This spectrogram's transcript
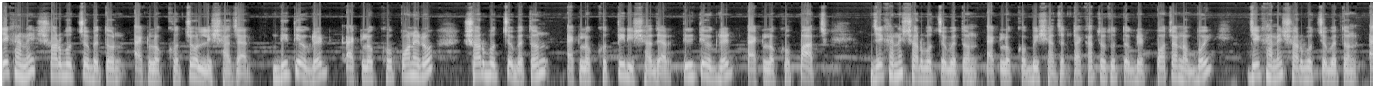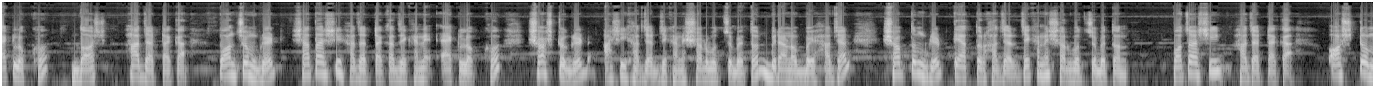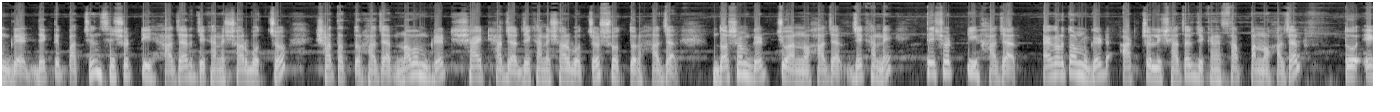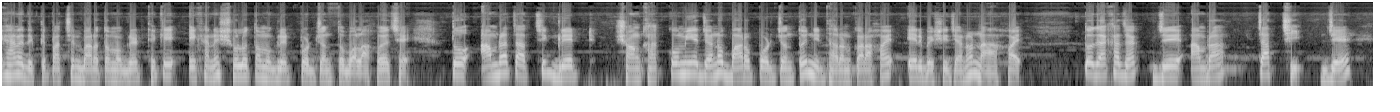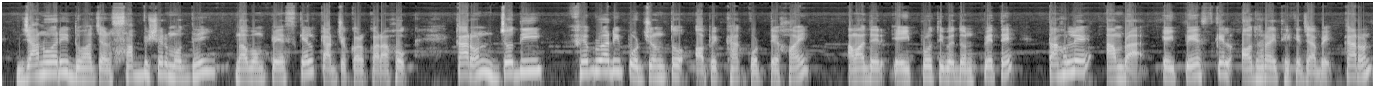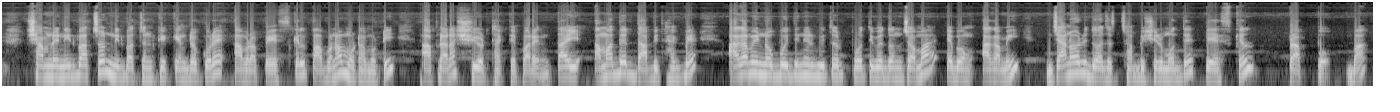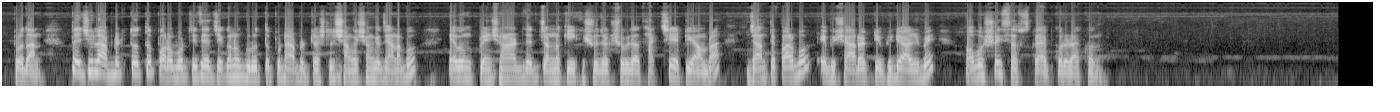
যেখানে সর্বোচ্চ বেতন এক লক্ষ চল্লিশ হাজার, দ্বিতীয় গ্রেড এক লক্ষ পনেরো, সর্বোচ্চ বেতন এক লক্ষ তিরিশ হাজার, তৃতীয় গ্রেড এক লক্ষ পাঁচ, যেখানে সর্বোচ্চ বেতন এক লক্ষ বিশ হাজার টাকা, চতুর্থ গ্রেড পঁচানব্বই, যেখানে সর্বোচ্চ বেতন এক লক্ষ দশ হাজার টাকা, পঞ্চম গ্রেড সাতাশি হাজার টাকা, যেখানে এক লক্ষ, ষষ্ঠ গ্রেড আশি হাজার, যেখানে সর্বোচ্চ বেতন বিরানব্বই হাজার, সপ্তম গ্রেড তিয়াত্তর হাজার, যেখানে সর্বোচ্চ বেতন পঁচাশি হাজার টাকা। অষ্টম গ্রেড দেখতে পাচ্ছেন ছেষট্টি হাজার, যেখানে সর্বোচ্চ সাতাত্তর হাজার। নবম গ্রেড ষাট হাজার, যেখানে সর্বোচ্চ সত্তর হাজার। দশম গ্রেড চুয়ান্ন হাজার, যেখানে তেষট্টি হাজার। এগারোতম গ্রেড আটচল্লিশ হাজার, যেখানে ছাপ্পান্ন হাজার। তো এখানে দেখতে পাচ্ছেন বারোতম গ্রেড থেকে এখানে ষোলোতম গ্রেড পর্যন্ত বলা হয়েছে। তো আমরা চাচ্ছি গ্রেড সংখ্যা কমিয়ে যেন বারো পর্যন্ত নির্ধারণ করা হয়, এর বেশি যেন না হয়। তো দেখা যাক যে আমরা চাচ্ছি যে জানুয়ারি দু হাজার ছাব্বিশের মধ্যেই নবম পে স্কেল কার্যকর করা হোক। কারণ যদি ফেব্রুয়ারি পর্যন্ত অপেক্ষা করতে হয় আমাদের এই প্রতিবেদন পেতে, তাহলে আমরা এই পে স্কেল অধরাই থেকে যাবে। কারণ সামনে নির্বাচন, নির্বাচনকে কেন্দ্র করে আমরা পে স্কেল পাবো না মোটামুটি, আপনারা শিওর থাকতে পারেন। তাই আমাদের দাবি থাকবে, আগামী নব্বই দিনের ভিতর প্রতিবেদন জমা এবং আগামী জানুয়ারি দু হাজার মধ্যে পে স্কেল প্রাপ্য বা প্রদান। তো এই ছিল আপডেট তথ্য। পরবর্তীতে যে কোনো গুরুত্বপূর্ণ আপডেট আসলে সঙ্গে সঙ্গে জানাব এবং পেনশনারদের জন্য কি কি সুযোগ সুবিধা থাকছে এটিও আমরা জানতে পারব। এ বিষয়ে আরও একটি ভিডিও আসবে। অবশ্যই সাবস্ক্রাইব করে রাখুন।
